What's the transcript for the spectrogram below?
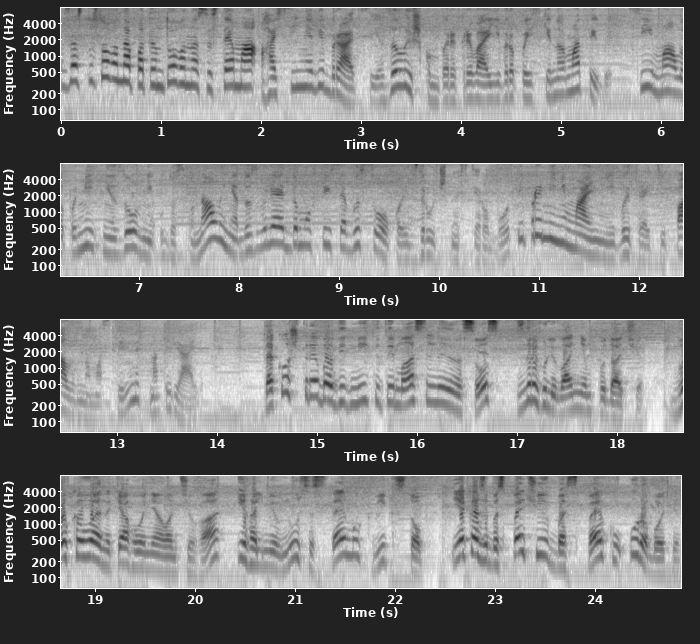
Застосована патентована система гасіння вібрації залишком перекриває європейські нормативи. Ці малопомітні зовні удосконалення дозволяють домогтися високої зручності роботи при мінімальній витраті паливно-мастильних матеріалів. Також треба відмітити масляний насос з регулюванням подачі, бокове натягування ланцюга і гальмівну систему Quick яка забезпечує безпеку у роботі.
